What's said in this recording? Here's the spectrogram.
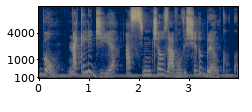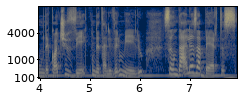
Bom, naquele dia, a Cíntia usava um vestido branco com decote V com detalhe vermelho, sandálias abertas,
